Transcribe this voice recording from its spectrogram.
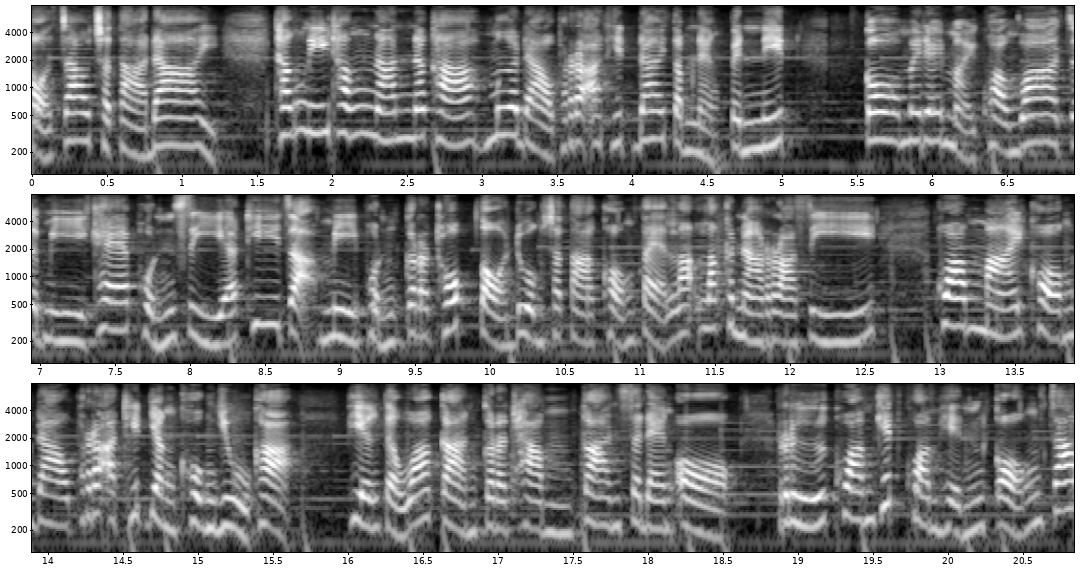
ต่อเจ้าชะตาได้ ทั้งนี้ทั้งนั้นนะคะ เมื่อดาวพระอาทิตย์ได้ตำแหน่งเป็นนิด ก็ไม่ได้หมายความว่าจะมีแค่ผลเสียที่จะมีผลกระทบต่อดวงชะตาของแต่ละลัคนาราศี ความหมายของดาวพระอาทิตย์ยังคงอยู่ค่ะ เพียงแต่ว่าการกระทำการแสดงออก หรือความคิดความเห็นของเจ้า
